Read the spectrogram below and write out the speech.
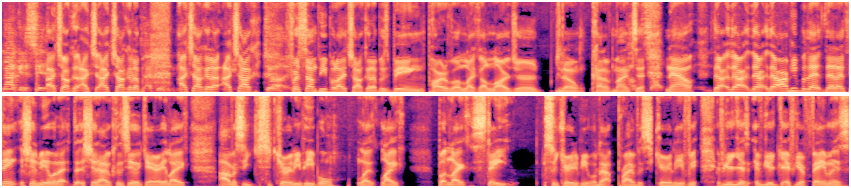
not gonna say that. I chalk it. I, ch- I chalk it up. I chalk it up. I chalk Does. for some people. I chalk it up as being part of a like a larger, you know, kind of mindset. Outside now there there are- there there are people that that I think should be able to that should have concealed carry, like obviously security people, like like but like state security people, not private security. If you if you're just if you're if you're famous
